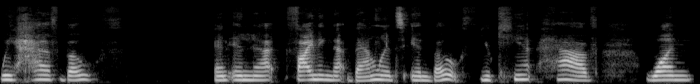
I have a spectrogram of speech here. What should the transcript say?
we have both and in that finding that balance in both. You can't have one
